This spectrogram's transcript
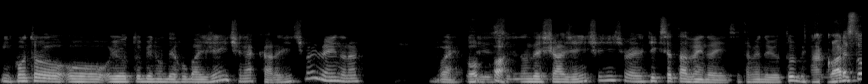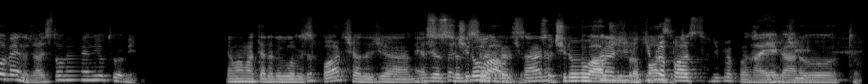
enquanto o, o, YouTube não derruba a gente, né, cara, a gente vai vendo, né? Ué, Opa. se não deixar a gente, a gente vai. O que, que você está vendo aí? Você está vendo o YouTube? Agora estou vendo, já estou vendo o YouTube. É uma matéria do Globo Esporte, é do dia, do é, dia só do tirou o áudio. Só tirou o áudio não, de, de, propósito. De propósito, de propósito. Aí, gente, garoto.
